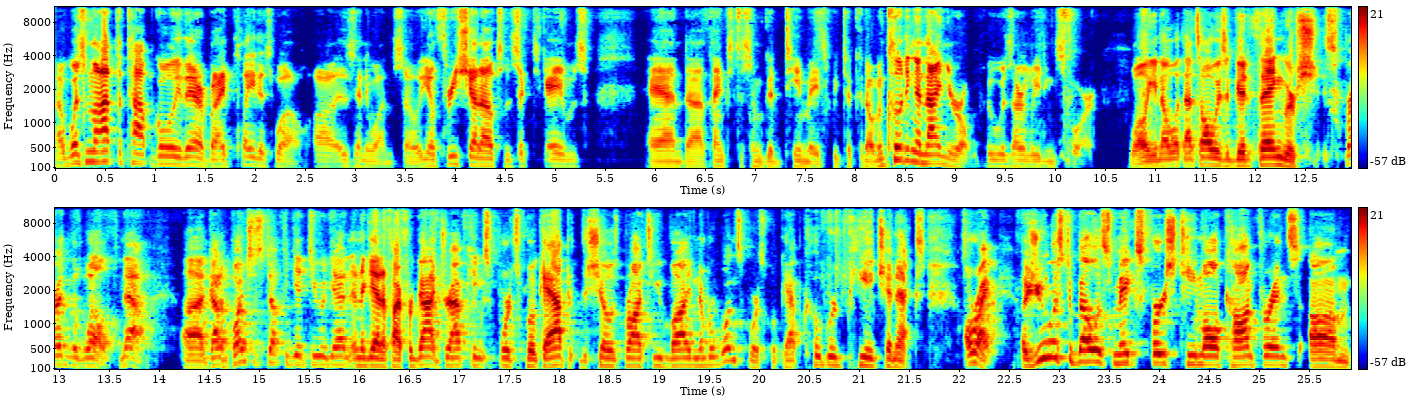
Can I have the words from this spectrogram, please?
I was not the top goalie there, but I played as well uh, as anyone. So you know, three shutouts in six games, and uh, thanks to some good teammates, we took it home, including a nine year old who was our leading scorer. Well, you know what? That's always a good thing. We're sh- spreading the wealth. Now, uh, got a bunch of stuff to get to again. And again, if I forgot, DraftKings Sportsbook app, the show is brought to you by number one sportsbook app, code word PHNX. All right. Azuolas Tubelis makes first team all conference. Um,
